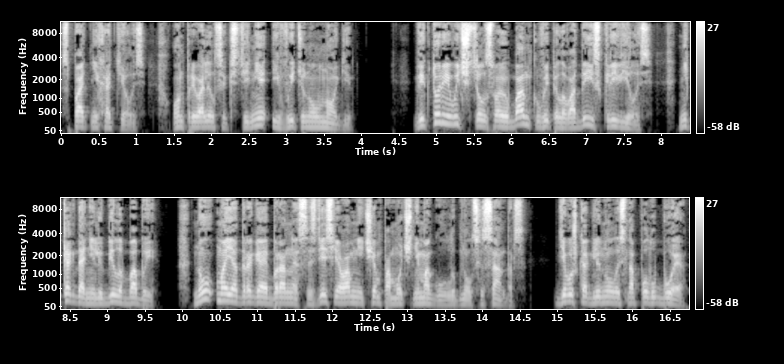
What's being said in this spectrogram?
спать не хотелось. Он привалился к стене и вытянул ноги. Виктория вычистила свою банку, выпила воды и скривилась. Никогда не любила бобы. «Ну, моя дорогая баронесса, здесь я вам ничем помочь не могу», — улыбнулся Сандерс. Девушка оглянулась на полубоя.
